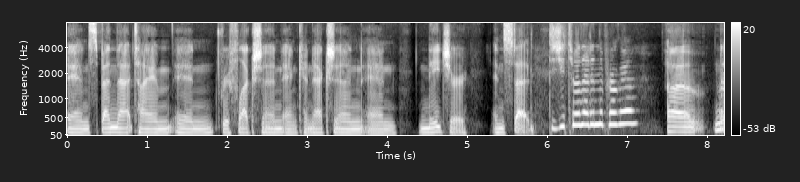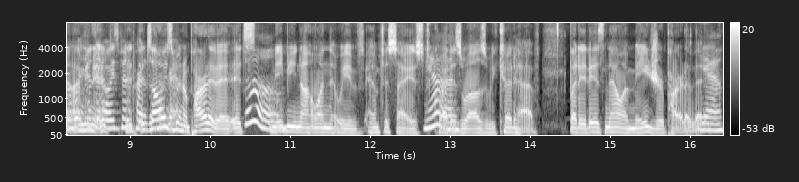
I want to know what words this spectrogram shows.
and spend that time in reflection and connection and nature instead. Did you throw that in the program? Uh, no, I mean, it always been part it's always been a part of it. It's Oh. maybe not one that we've emphasized Yeah. quite as well as we could have, but it is now a major part of it. Yeah.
